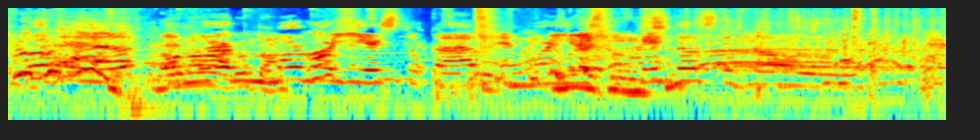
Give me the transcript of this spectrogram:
Good health No, and no, more, I don't want. more, more years to come and more years of candles to blow.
